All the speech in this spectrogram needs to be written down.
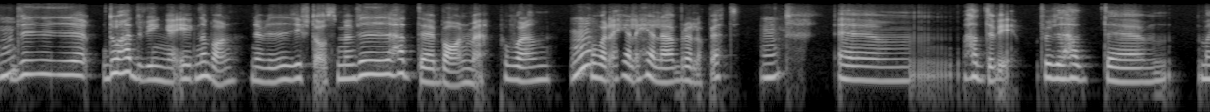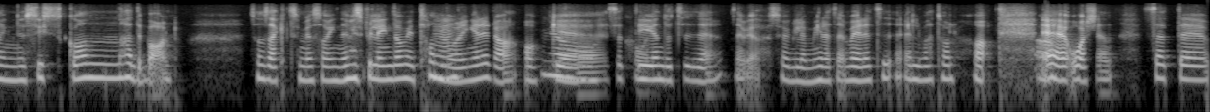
Mm. vi, då hade vi inga egna barn när vi gifte oss. Men vi hade barn med på, våran, Mm. på våra, hela, hela bröllopet. Mm. Ehm, hade vi. För vi hade, Magnus syskon hade barn. Som sagt, som jag sa innan vi spelade in, de är tonåringar idag. Och, Mm. Ja, eh, så det är ju ändå tio, nej, så jag glömmer hela tiden, vad är det, 10, 11, 12? Ja, Ja. eh, år sedan. Så att eh,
